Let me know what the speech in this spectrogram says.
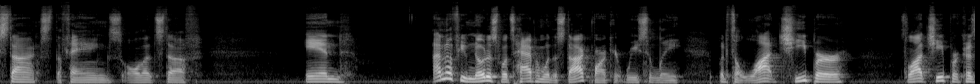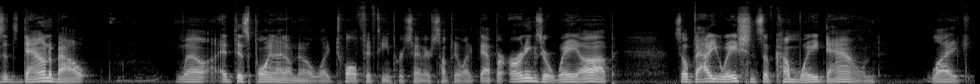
stocks, the FANGs, all that stuff. And I don't know if you've noticed what's happened with the stock market recently, but it's a lot cheaper. It's a lot cheaper because it's down about, well, at this point, I don't know, like 12, 15% or something like that. But earnings are way up. So valuations have come way down. Like,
